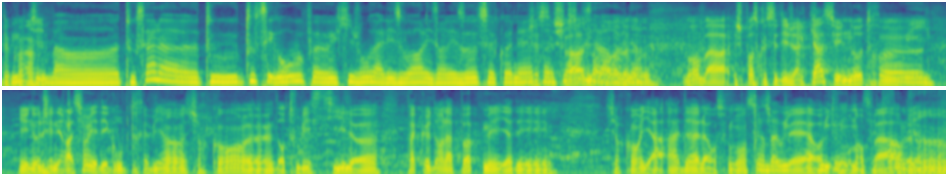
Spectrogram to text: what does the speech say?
de quoi? Tu- ben, tout ça là, tout- tous ces groupes euh, qui vont aller se voir les uns les autres, se connaître. Je sais suis pas. que ça va non, revenir. euh, bon, bah, je pense que c'est déjà le cas. C'est une autre. euh, Oui. Il y a une autre génération. Il y a des groupes très bien sur Caen, dans tous les styles, pas que dans la pop, mais il y a des. Sur Caen, il y a Ada là en ce moment, c'est Ah bah super. oui. Tout le monde en parle. bien, euh,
